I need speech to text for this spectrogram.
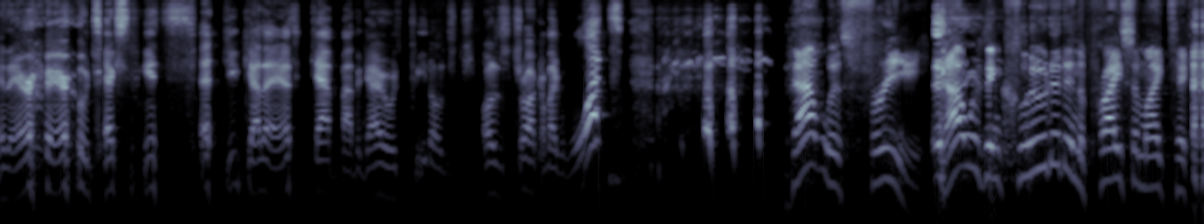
and Arrow, Arrow texted me and said, You got to ask Cap about the guy who was peed on his, on his truck. I'm like, What? That was free. That was included in the price of my ticket.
